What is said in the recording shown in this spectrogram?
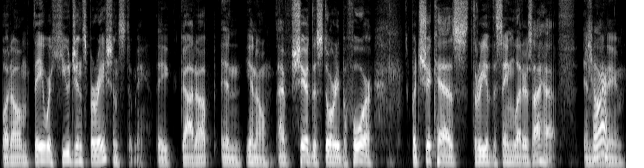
But um, they were huge inspirations to me. They got up and, you know, I've shared this story before, but Chick has three of the same letters I have in Sure. my name.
